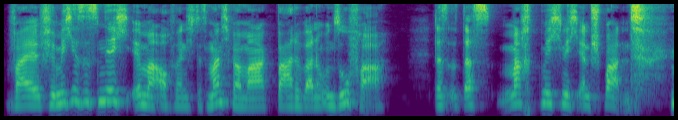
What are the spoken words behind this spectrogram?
Weil für mich ist es nicht immer, auch wenn ich das manchmal mag, Badewanne und Sofa. Das, das macht mich nicht entspannt.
